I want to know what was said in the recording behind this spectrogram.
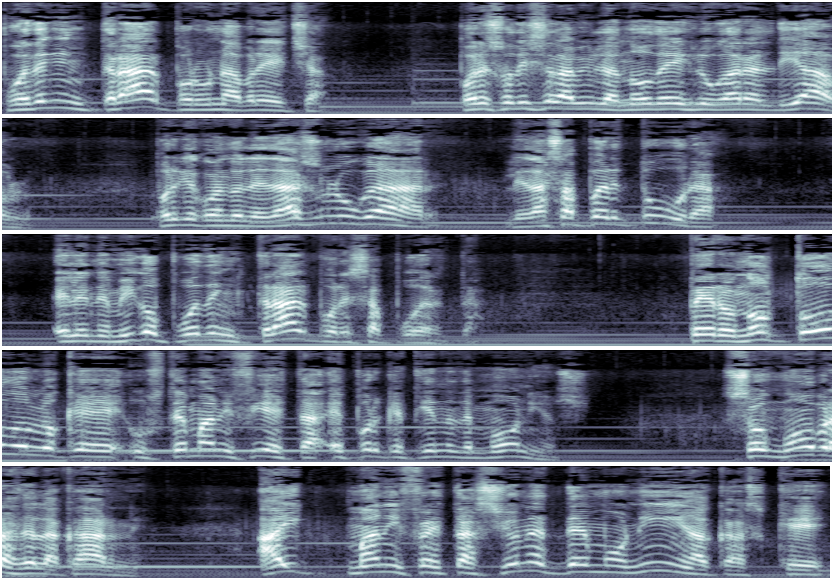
pueden entrar por una brecha. Por eso dice la Biblia, no deis lugar al diablo. Porque cuando le das lugar, le das apertura, el enemigo puede entrar por esa puerta. Pero no todo lo que usted manifiesta es porque tiene demonios. Son obras de la carne. Hay manifestaciones demoníacas que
